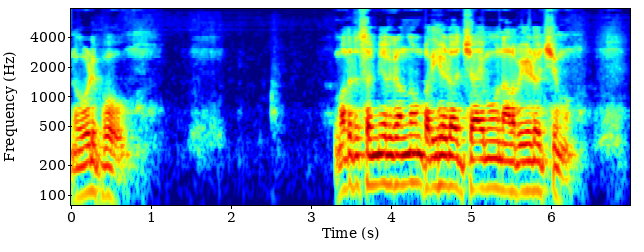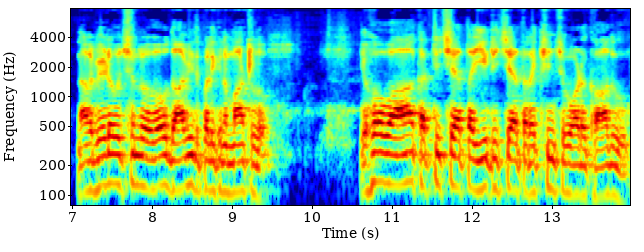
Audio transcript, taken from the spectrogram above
నువ్వు ఓడిపోవు మొదటి సమయాల గ్రంథం పదిహేడో అధ్యాయము నలభై ఏడో వచ్చాము నలభై ఏడో వచ్చంలో దావీది పలికిన మాటలు. యహోవా కత్తి చేత ఈటి చేత రక్షించేవాడు కాదు.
